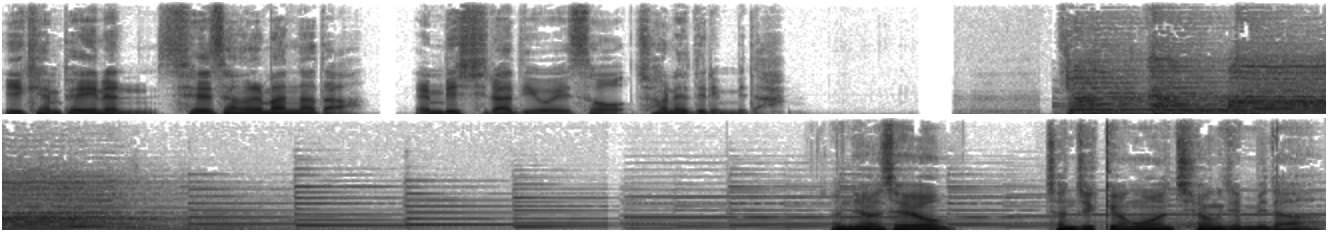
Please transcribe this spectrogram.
이 캠페인은 세상을 만나다 MBC 라디오에서 전해드립니다. 안녕하세요. 전직경호원 최영재입니다.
